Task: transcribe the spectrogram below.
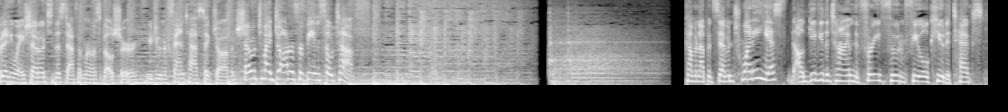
But anyway, shout out to the staff at Merlis Belcher. You're doing a fantastic job. And shout out to my daughter for being so tough. Coming up at 7.20 yes i'll give you the time. The free food and fuel cue to text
